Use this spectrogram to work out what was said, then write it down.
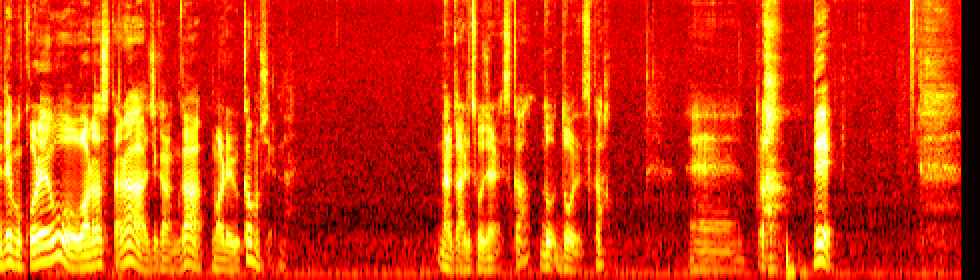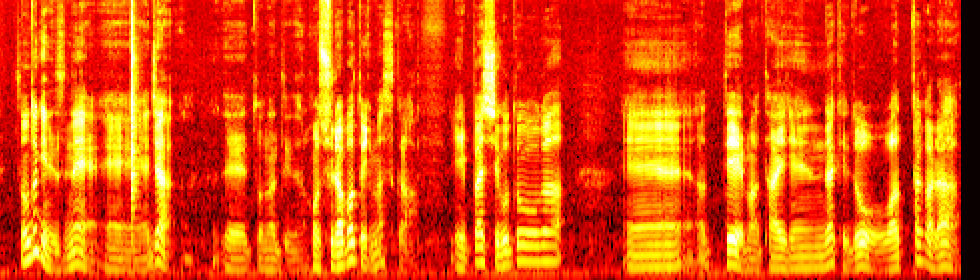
でもこれを終わらせたら時間が生まれるかもしれない。なんかありそうじゃないですか？どどうですか？えーっとでその時にですね、えーじゃあ、えっ、と、なんていうんだろう、修羅場と言いますか、いっぱい仕事が、えーあって、まあ大変だけど、終わったから、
